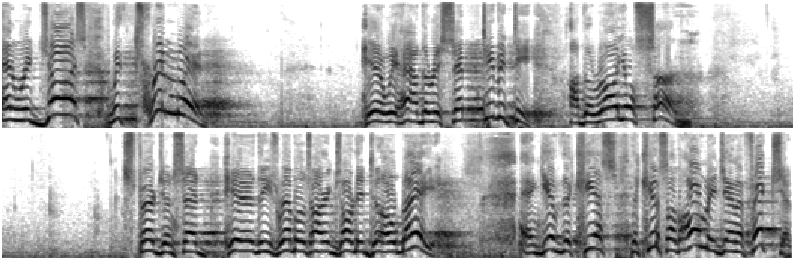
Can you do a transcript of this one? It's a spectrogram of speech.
and rejoice with trembling. Here we have the receptivity of the royal son Spurgeon said, Here these rebels are exhorted to obey and give the kiss, the kiss of homage and affection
